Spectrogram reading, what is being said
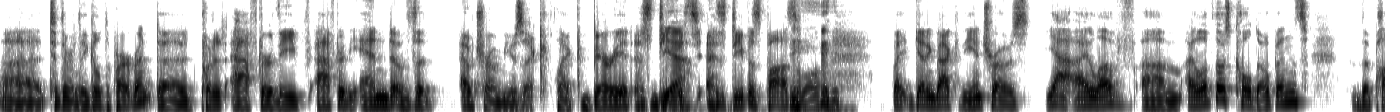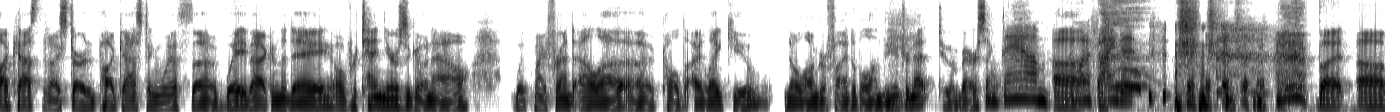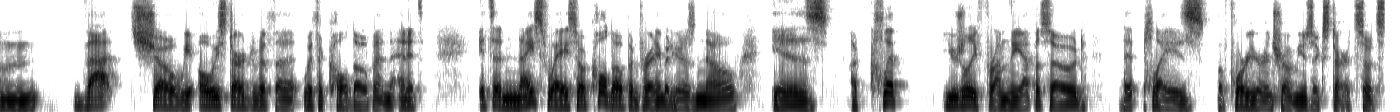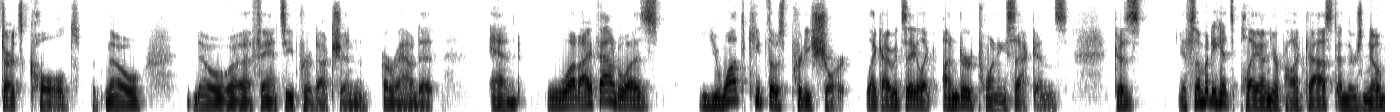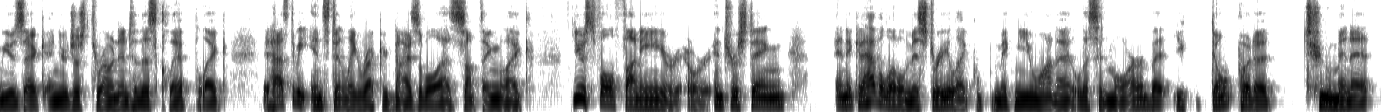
uh, to their legal department. Uh, put it after the after the end of the outro music. Like bury it as deep Yeah. as, as deep as possible. but getting back to the intros, yeah, I love um, I love those cold opens. The podcast that I started podcasting with uh, way back in the day, over ten years ago now, with my friend Ella, uh, called "I Like You," no longer findable on the internet. Too embarrassing. Damn, I Uh, want to find it. but um, that show we always started with a with a cold open, and it's it's a nice way. So a cold open for anybody who doesn't know is a clip, usually from the episode that plays before your intro music starts. So it starts cold with no no uh, fancy production around it. And what I found was you want to keep those pretty short. Like I would say like under 20 seconds because if somebody hits play on your podcast and there's no music and you're just thrown into this clip, like it has to be instantly recognizable as something like useful, funny, or, or interesting. And it can have a little mystery, like making you want to listen more, but you don't put a two minute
